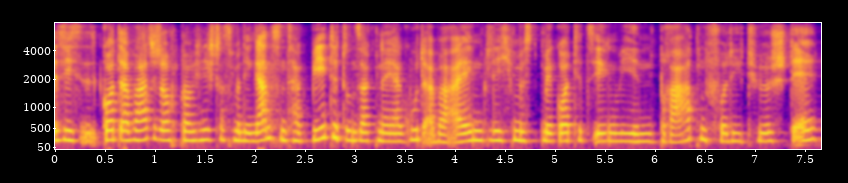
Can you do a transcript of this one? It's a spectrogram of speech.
es ist, Gott erwartet auch, glaube ich, nicht, dass man den ganzen Tag betet und sagt, naja gut, aber eigentlich müsste mir Gott jetzt irgendwie einen Braten vor die Tür stellen.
